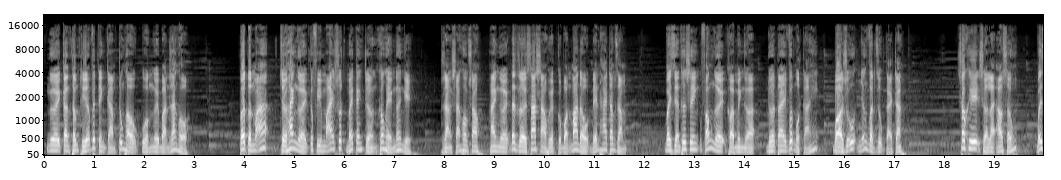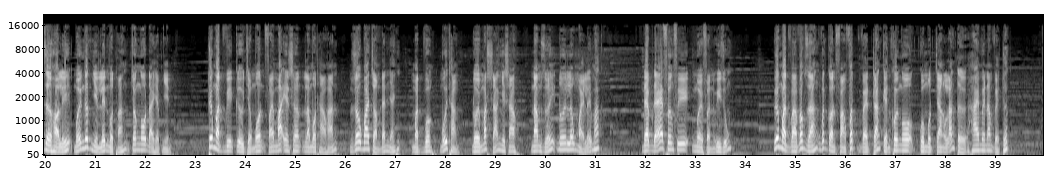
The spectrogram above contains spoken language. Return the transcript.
Người càng thấm thía với tình cảm trung hậu của người bạn giang hồ. Coi tuần mã, chờ hai người cứ phi mãi suốt mấy canh trường không hề ngơi nghỉ. Rạng sáng hôm sau, hai người đã rời xa xào huyệt của bọn ma đầu đến 200 dặm. Bạch diện thư sinh phóng người khỏi mình ngựa, đưa tay vứt một cái, bỏ rũ những vật dụng cải trang. Sau khi sửa lại áo sống, bây giờ họ Lý mới ngước nhìn lên một thoáng cho Ngô Đại Hiệp nhìn. Trước mặt vị cửu trưởng môn phái Mã Yên Sơn là một hảo hán, râu ba chòm đen nhánh, mặt vuông, mũi thẳng, đôi mắt sáng như sao, nằm dưới đôi lông mày lưỡi mắt. Đẹp đẽ phương phi mười phần uy dũng. Gương mặt và vóc dáng vẫn còn phảng phất vẻ tráng kiện khôi ngô của một chàng lãng tử 20 năm về trước.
